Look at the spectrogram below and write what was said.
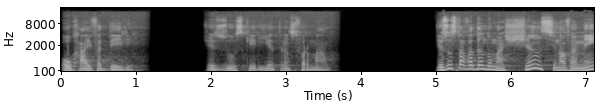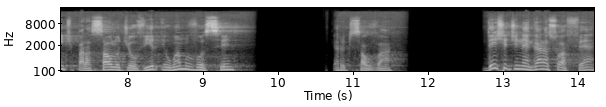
ou raiva dele. Jesus queria transformá-lo. Jesus estava dando uma chance novamente para Saulo de ouvir: Eu amo você, quero te salvar. Deixe de negar a sua fé.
